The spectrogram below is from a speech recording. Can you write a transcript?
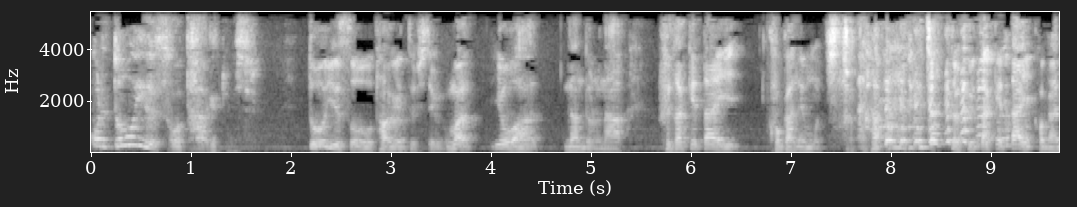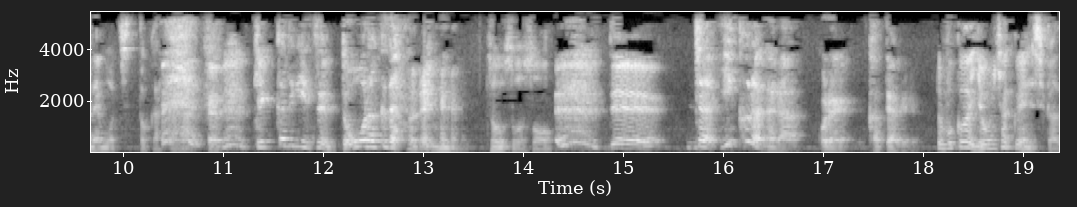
これどういう層をターゲットにしてる？どういう層をターゲットしてる、まあ、要は、なんだろうな、ふざけたい小金持ちとか、ちょっとふざけたい小金持ちとかさ、結果的に全部道楽だようね。ん、そうそうそう。で、じゃあ、いくらならこれ買ってあげる？僕は400円しか、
